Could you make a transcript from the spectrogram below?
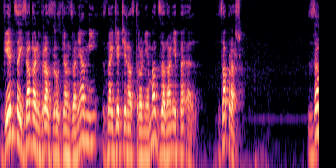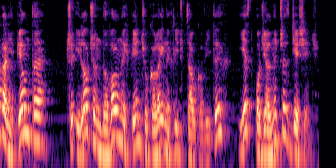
Więcej zadań wraz z rozwiązaniami znajdziecie na stronie matzadanie.pl. Zapraszam. Zadanie piąte. Czy iloczyn dowolnych pięciu kolejnych liczb całkowitych jest podzielny przez 10?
